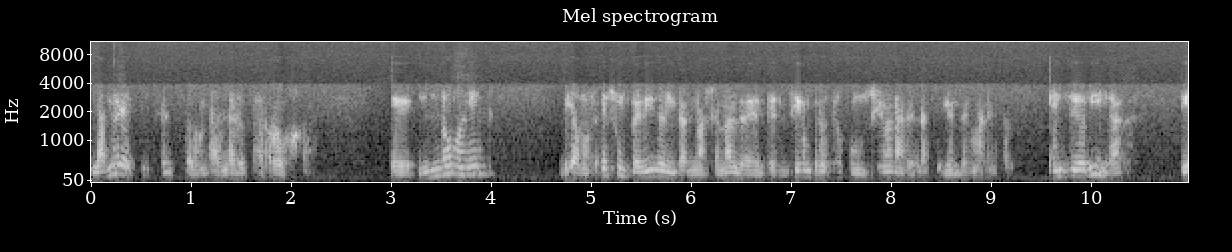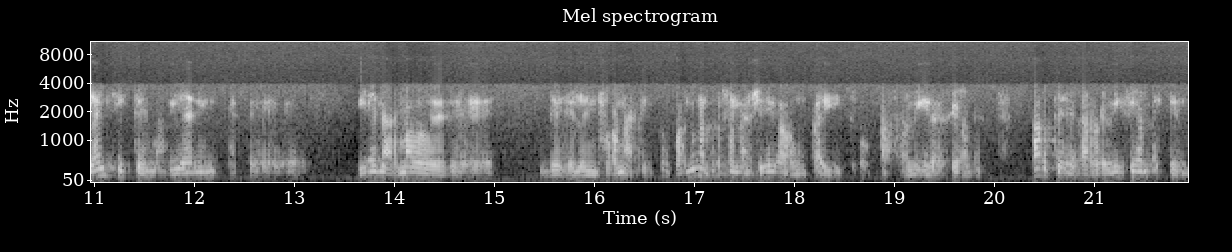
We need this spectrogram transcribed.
la mera existencia de una alerta roja eh, no es, digamos, es un pedido internacional de detención, pero esto funciona de la siguiente manera. En teoría, si hay sistemas bien, este, bien armados desde, desde lo informático, cuando una persona llega a un país o pasa migraciones, parte de la revisión es que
